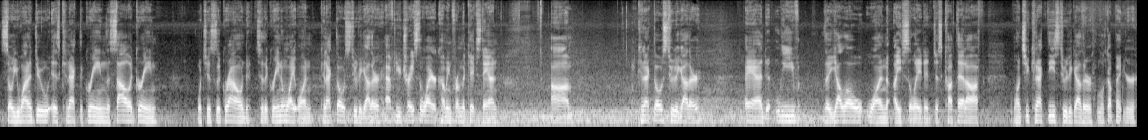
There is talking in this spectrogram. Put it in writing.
So you want to do is connect the green, the solid green, which is the ground to the green and white one. Connect those two together. After you trace the wire coming from the kickstand, um, connect those two together and leave the yellow one isolated. Just cut that off. Once you connect these two together, look up at your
